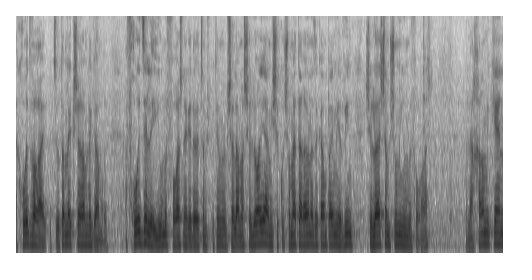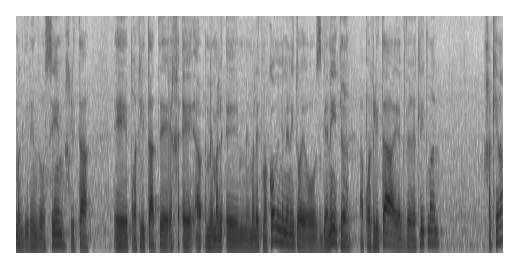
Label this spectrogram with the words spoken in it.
לקחו את דבריי, הוציאו אותם מהקשרם לגמרי, הפכו את זה לאיום מפורש נגד היועץ המשפטי לממשלה, מה שלא היה, מי ששומע את הרעיון הזה כמה פעמים יבין שלא היה שם שום איום מפורש. ולאחר מכן מגדילים ועושים, החליטה אה, פרקליטת, אה, אה, ממלא- אה, ממלאת מקום, אם אינני טועה, או סגנית, כן. הפרקליטה, אה, הגברת ליטמן, חקירה,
